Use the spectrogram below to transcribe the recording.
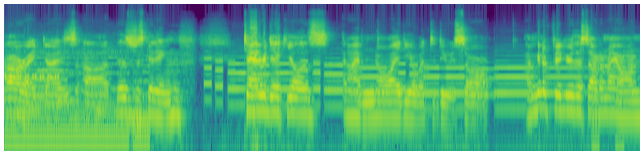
Alright, guys, uh, this is just getting tad ridiculous, and I have no idea what to do, so I'm gonna figure this out on my own,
